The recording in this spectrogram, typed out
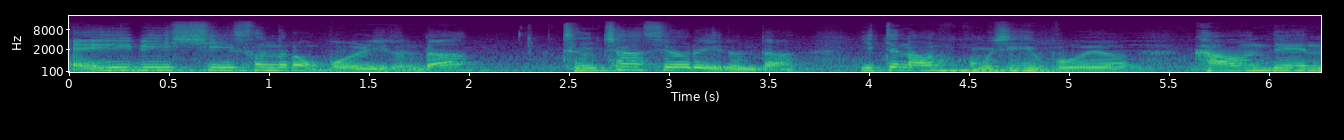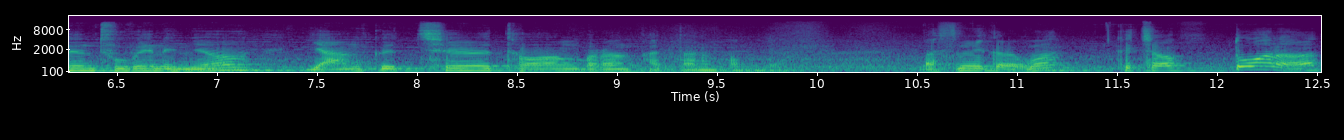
A, B, C 순으로 뭘 이룬다? 등차 수열을 이룬다. 이때 나오는 공식이 뭐예요? 가운데 있는 두 배는요 양 끝을 더한 거랑 같다는 겁니다. 맞습니까, 여러분? 그쵸? 또 하나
